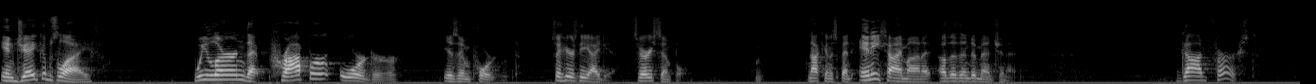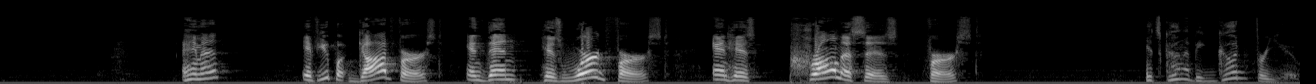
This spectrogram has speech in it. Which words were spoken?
in Jacob's life, we learn that proper order is important. So here's the idea it's very simple. Not going to spend any time on it other than to mention it. God first. Amen? If you put God first and then His Word first and His promises first, it's going to be good for you.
